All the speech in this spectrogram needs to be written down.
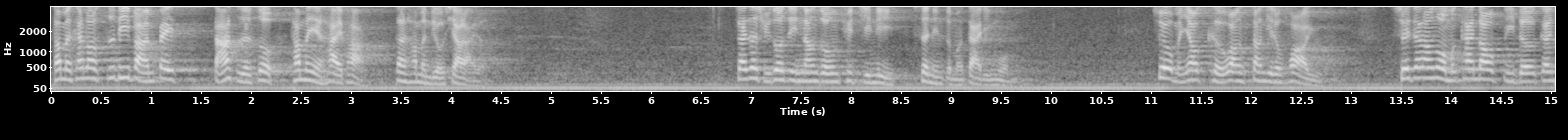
他们看到尸体板被打死的时候，他们也害怕，但他们留下来了。在这许多事情当中，去经历圣灵怎么带领我们。所以我们要渴望上帝的话语。所以在当中，我们看到彼得跟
